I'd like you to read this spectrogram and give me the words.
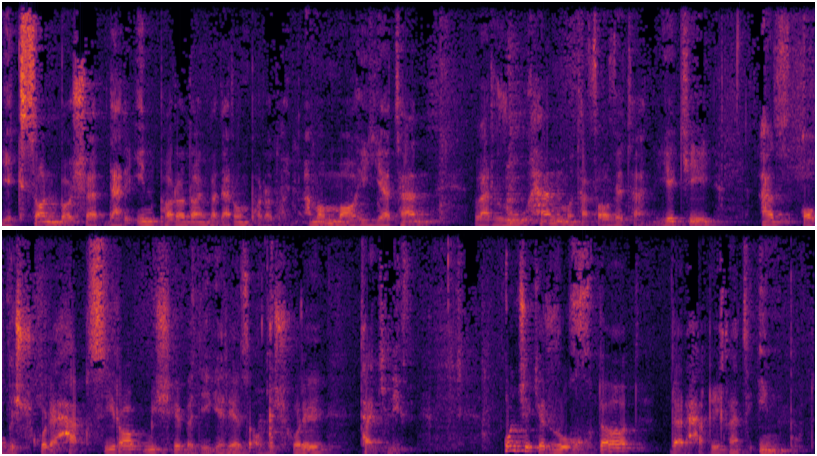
یکسان باشد در این پارادایم و در اون پارادایم. اما ماهیتا و روحا متفاوتن یکی از آبشخور حق سیراب میشه و دیگری از آبشخور تکلیف. اونچه که رخ داد در حقیقت این بود.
